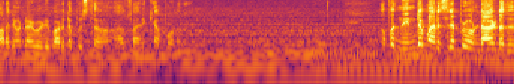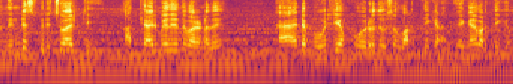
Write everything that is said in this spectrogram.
പറഞ്ഞുകൊണ്ടാണ് വെളിപാടിന്റെ പുസ്തകം അവസാനിക്കാൻ പോണത്. അപ്പൊ നിന്റെ മനസ്സിലെപ്പോഴും ഉണ്ടാകേണ്ടത് നിന്റെ സ്പിരിച്വാലിറ്റി ആധ്യാത്മികത എന്ന് പറയുന്നത് അതിന്റെ മൂല്യം ഓരോ ദിവസവും വർദ്ധിക്കണം. എങ്ങനെ വർദ്ധിക്കും?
